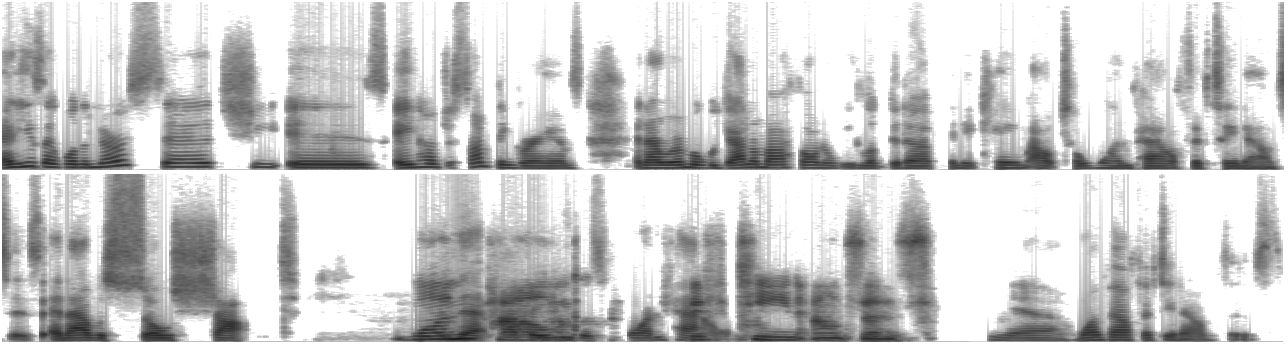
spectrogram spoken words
And he's like, well, the nurse said she is 800 something grams. And I remember we got on my phone and we looked it up, and it came out to one pound 15 ounces, and I was so shocked. one One pound was one pound 15 ounces. Yeah, one pound, 15 ounces.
